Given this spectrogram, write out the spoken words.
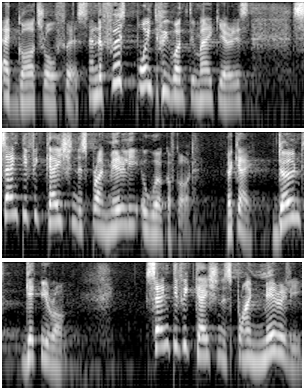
at God's role first. And the first point we want to make here is sanctification is primarily a work of God. Okay? Don't get me wrong. Sanctification is primarily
